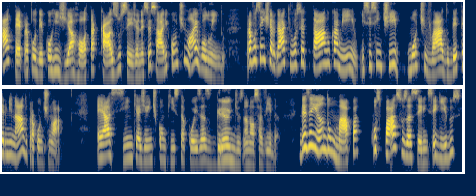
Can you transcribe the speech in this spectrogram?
até para poder corrigir a rota caso seja necessário e continuar evoluindo. Para você enxergar que você está no caminho e se sentir motivado, determinado para continuar. É assim que a gente conquista coisas grandes na nossa vida, desenhando um mapa com os passos a serem seguidos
